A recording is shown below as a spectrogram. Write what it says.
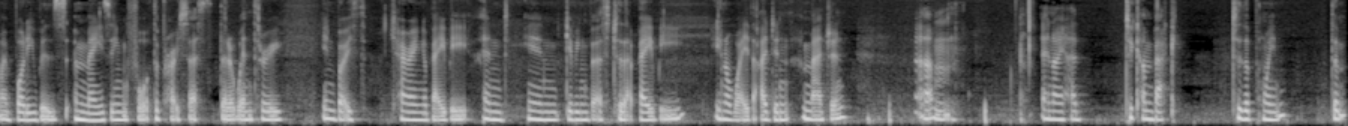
my body was amazing for the process that it went through in both carrying a baby and in giving birth to that baby in a way that I didn't imagine. Um, and I had to come back to the point that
